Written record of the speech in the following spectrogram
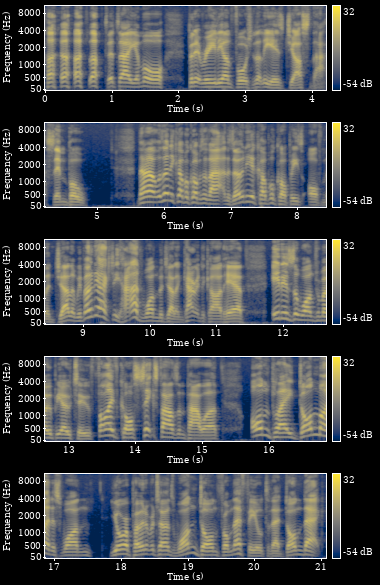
I'd, I'd love to tell you more, but it really, unfortunately, is just that simple. Now, there's only a couple copies of that, and there's only a couple copies of Magellan. We've only actually had one Magellan character card here. It is the one from OP02, 5 cost, 6,000 power. On play, Don minus 1. Your opponent returns one Don from their field to their Don deck.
